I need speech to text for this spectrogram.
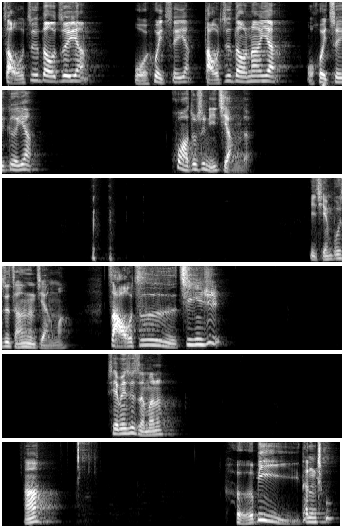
早知道这样，我会这样；早知道那样，我会这个样。话都是你讲的。以前不是常常讲吗？早知今日，下面是什么呢？啊？何必当初？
